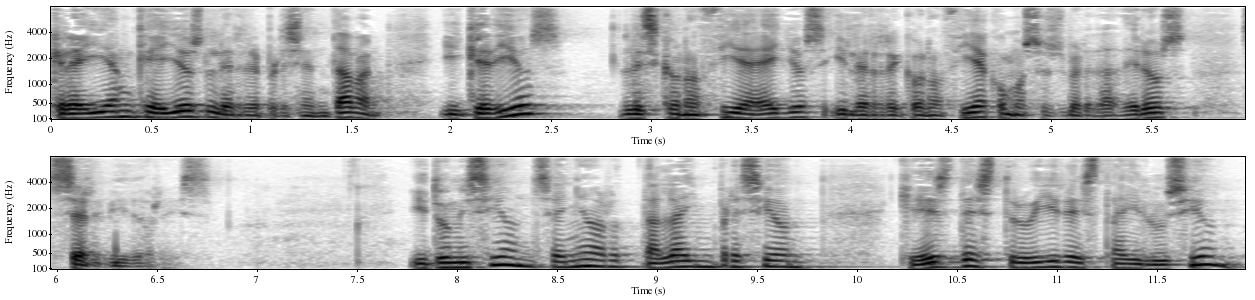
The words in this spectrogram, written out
Creían que ellos les representaban y que Dios les conocía a ellos y les reconocía como sus verdaderos servidores. Y tu misión, Señor, da la impresión que es destruir esta ilusión,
